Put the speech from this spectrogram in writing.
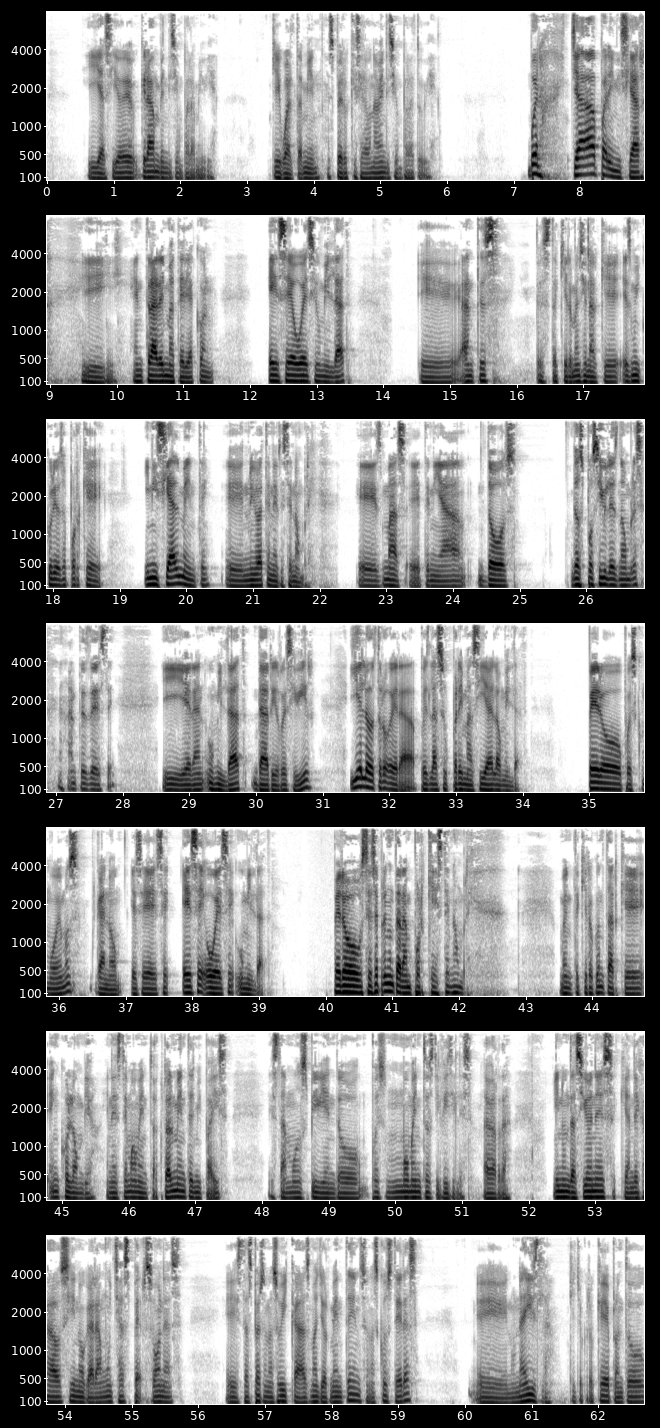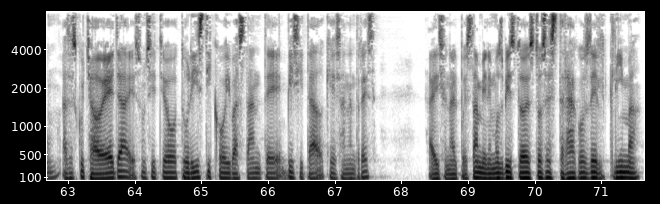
y ha sido de gran bendición para mi vida que igual también espero que sea una bendición para tu vida. Bueno, ya para iniciar y entrar en materia con SOS Humildad, eh, antes pues te quiero mencionar que es muy curioso porque inicialmente eh, no iba a tener este nombre. Es más, eh, tenía dos, dos posibles nombres antes de este y eran humildad, dar y recibir y el otro era pues la supremacía de la humildad. Pero pues como vemos, ganó ese SOS humildad. Pero ustedes se preguntarán por qué este nombre. Bueno, te quiero contar que en Colombia, en este momento, actualmente en mi país, estamos viviendo pues momentos difíciles, la verdad. Inundaciones que han dejado sin hogar a muchas personas. Estas personas ubicadas mayormente en zonas costeras eh, en una isla, que yo creo que de pronto has escuchado de ella. Es un sitio turístico y bastante visitado, que es San Andrés. Adicional, pues también hemos visto estos estragos del clima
